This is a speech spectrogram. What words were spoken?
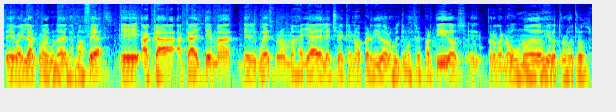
eh, bailar con alguna de las más feas. Eh, acá, acá el tema del West Brom, más allá del hecho de que no ha perdido los últimos tres partidos, eh, pero ganó uno de dos y el otro los otros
